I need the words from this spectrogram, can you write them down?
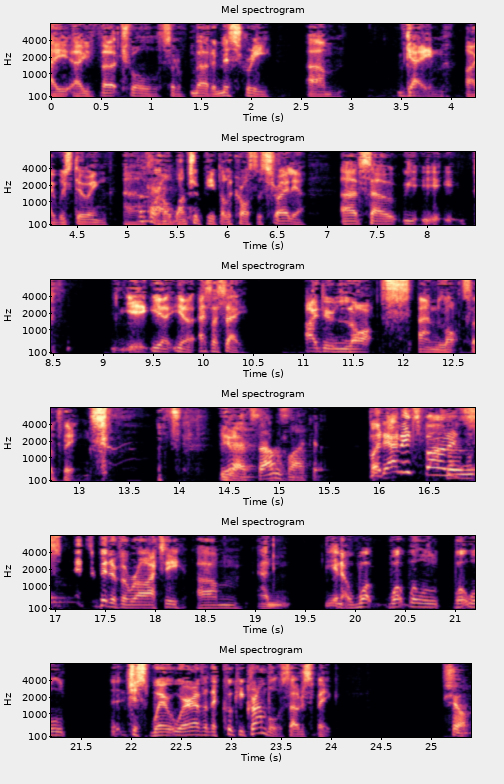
a, a virtual sort of murder mystery um, game I was doing uh, for a whole bunch of people across Australia. Uh, so, yeah, you know, as I say, I do lots and lots of things. Yeah, know. it sounds like it. but and it's fun. So- it's it's a bit of variety. Um, and you know what what will what will just where, wherever the cookie crumbles, so to speak. Sure.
